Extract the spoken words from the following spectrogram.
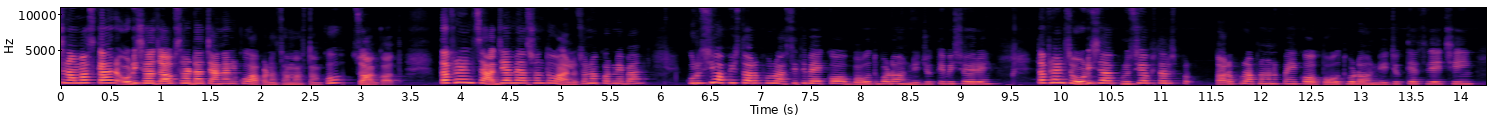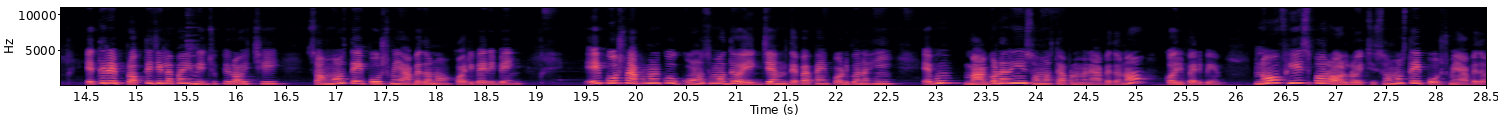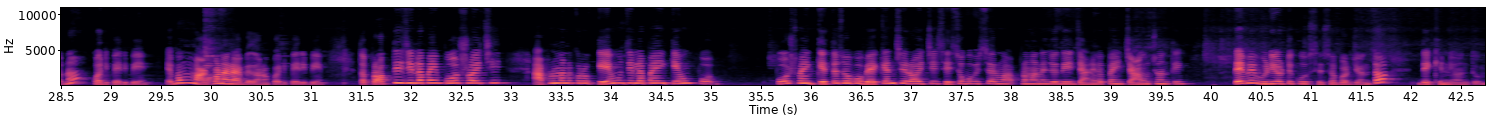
friends নমস্কার Odisha job সাডা চ্যানেলকু আপন সমস্ত স্বাগত তো ফ্রেন্ডস আজ আমি আসন্তু আলোচনা করনেবা কৃষি অফিস তরফর আসিথিবা এক বহুত বড় নিযুক্তি বিষয়ে তো ফ্রেন্ডস ওড়িশা কৃষি অফিস তরফর আপনার এক বহুত বড় নিযুক্তি আসি যাই এতে প্রতি জেলা নিযুক্তি রয়েছে সমস্ত এই পোস্ট আবেদন করে ଏହି ପୋଷ୍ଟ ଆପଣମାନଙ୍କୁ କୌଣସି ମଧ୍ୟ ଏକ୍ଜାମ୍ ଦେବା ପାଇଁ ପଡ଼ିବ ନାହିଁ ଏବଂ ମାଗଣା ହିଁ ସମସ୍ତେ ଆପଣମାନେ ଆବେଦନ କରିପାରିବେ ନୋ ଫିସ୍ ଫର୍ ଅଲ୍ ରହିଛି ସମସ୍ତେ ଏହି ପୋଷ୍ଟ ପାଇଁ ଆବେଦନ କରିପାରିବେ ଏବଂ ମାଗଣାରେ ଆବେଦନ କରିପାରିବେ ତ ପ୍ରତି ଜିଲ୍ଲା ପାଇଁ ପୋଷ୍ଟ ରହିଛି ଆପଣମାନଙ୍କର କେଉଁ ଜିଲ୍ଲା ପାଇଁ କେଉଁ ପୋଷ୍ଟ ପାଇଁ କେତେ ସବୁ ଭ୍ୟାକେନ୍ସି ରହିଛି ସେସବୁ ବିଷୟରେ ଆପଣମାନେ ଯଦି ଜାଣିବା ପାଇଁ ଚାହୁଁଛନ୍ତି ତେବେ ଭିଡ଼ିଓଟିକୁ ଶେଷ ପର୍ଯ୍ୟନ୍ତ ଦେଖିନିଅନ୍ତୁ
